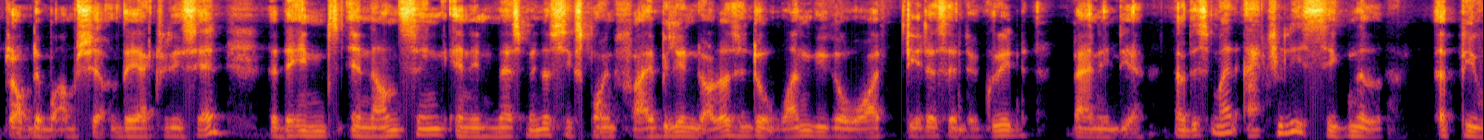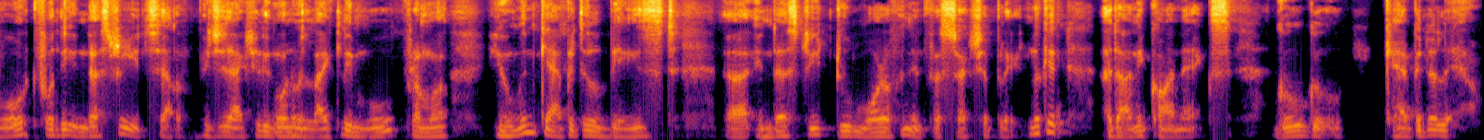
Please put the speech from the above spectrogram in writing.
dropped a bombshell. They actually said that they're in- announcing an investment of $6.5 billion into a one gigawatt data center grid pan India. Now, this might actually signal a pivot for the industry itself, which is actually going to likely move from a human capital based uh, industry to more of an infrastructure play. Look at Adani ConneX, Google, Capital L.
